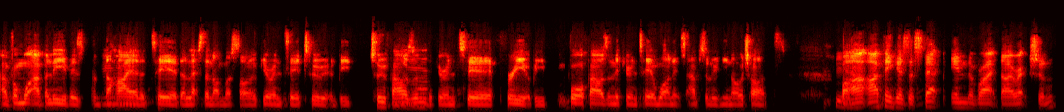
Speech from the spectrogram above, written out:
And from what I believe is the, the Mhm. higher the tier, the less the number. So if you're in tier two, it would be two thousand. Yeah. If you're in tier three, it would be four thousand. If you're in tier one, it's absolutely no chance. But I, I think it's a step in the right direction,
